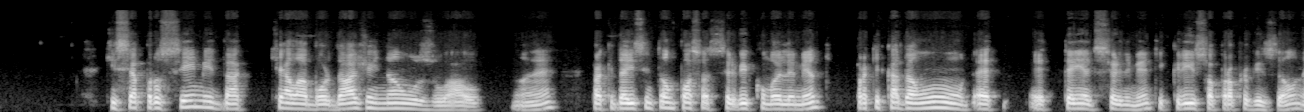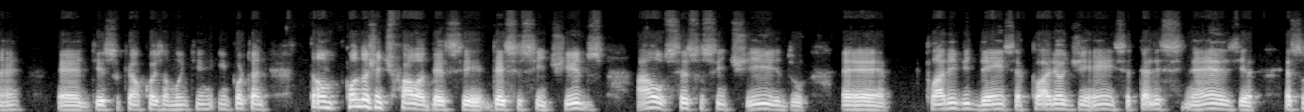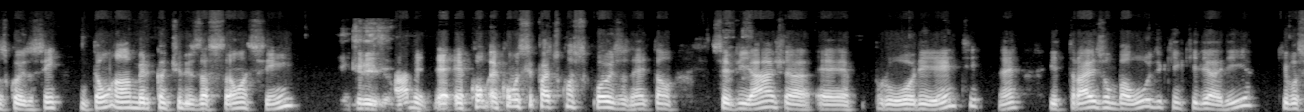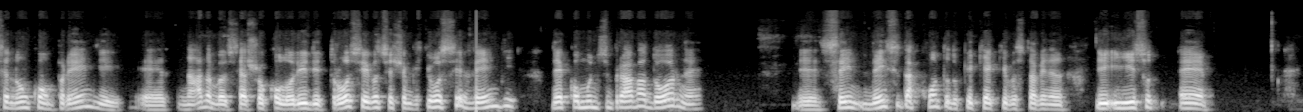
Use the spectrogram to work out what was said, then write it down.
que se aproxime daquela abordagem não usual, não é? Para que daí isso então possa servir como elemento para que cada um é, é, tenha discernimento e crie sua própria visão, né? É, disso que é uma coisa muito importante. Então, quando a gente fala desse, desses sentidos, ah, o sexto sentido, é, clarividência, clareaudiência, telecinésia, essas coisas assim. Então, a mercantilização, assim... Incrível. Sabe? É, é, como, é como se faz com as coisas, né? Então, você viaja é, para o Oriente, né? E traz um baú de quinquilharia que você não compreende é, nada, mas você achou colorido e trouxe, e você chega aqui você vende né, como um desbravador, né? É, sem nem se dar conta do que, que é que você está vendendo. E, e, isso é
